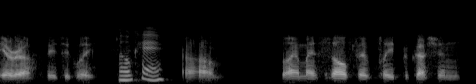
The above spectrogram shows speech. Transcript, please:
era, basically. Okay. Um, so I myself have played percussion.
